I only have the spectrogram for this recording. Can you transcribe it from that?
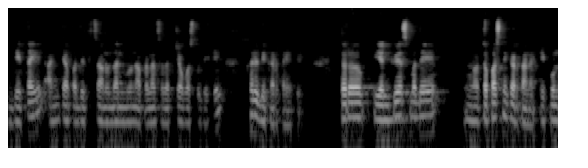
देता येईल आणि त्या पद्धतीचं अनुदान मिळून आपल्याला सदरच्या वस्तू देखील खरेदी करता येतील. तर एन क्यू एसमध्ये तपासणी करताना एकूण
